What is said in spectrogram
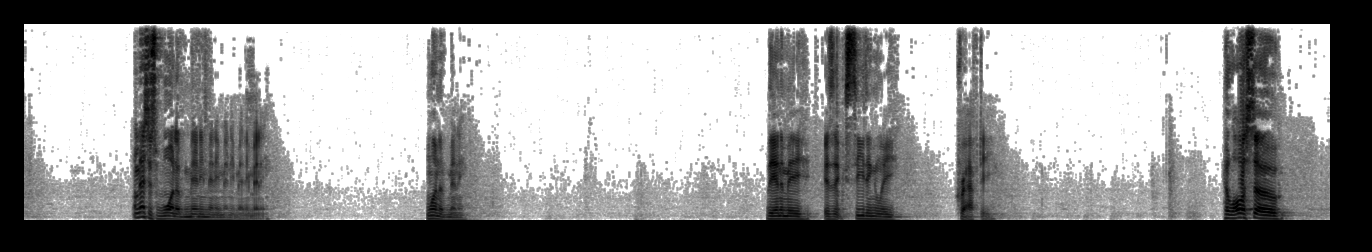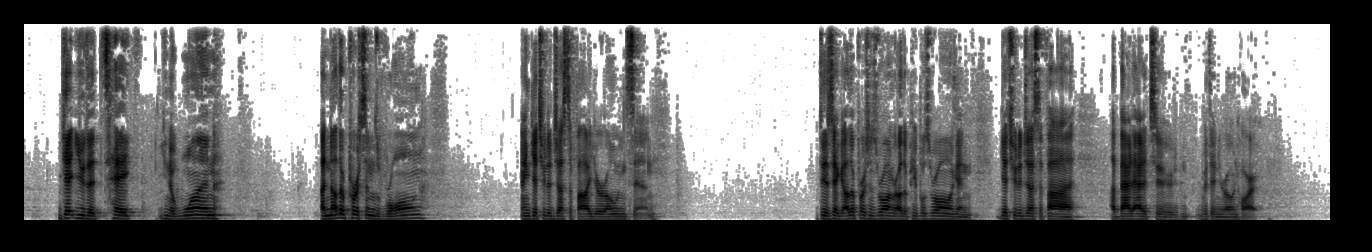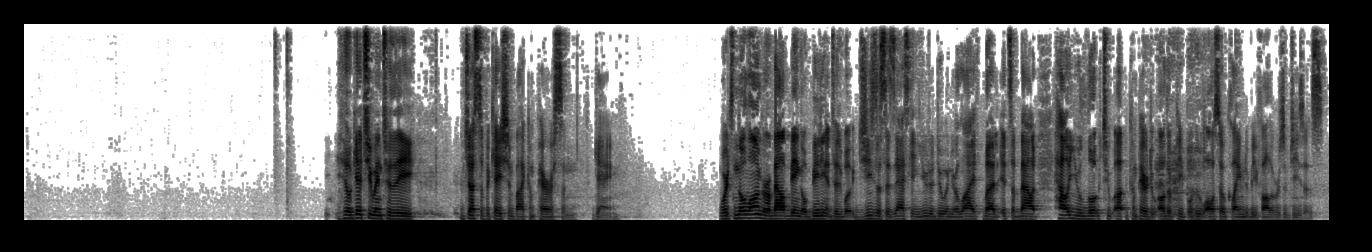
I mean, that's just one of many, many, many, many, many. One of many. The enemy is exceedingly crafty. He'll also get you to take, you know, one, another person's wrong and get you to justify your own sin to take other person's wrong or other people's wrong and get you to justify a bad attitude within your own heart. He'll get you into the justification by comparison game, where it's no longer about being obedient to what Jesus is asking you to do in your life, but it's about how you look to, uh, compared to other people who also claim to be followers of Jesus.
